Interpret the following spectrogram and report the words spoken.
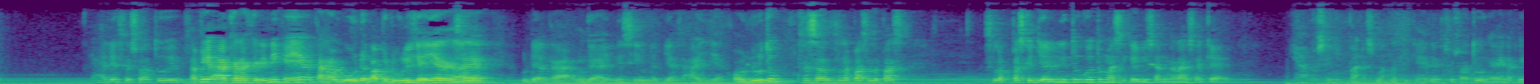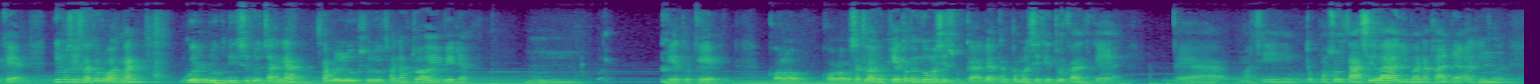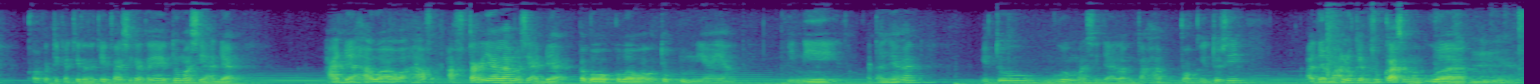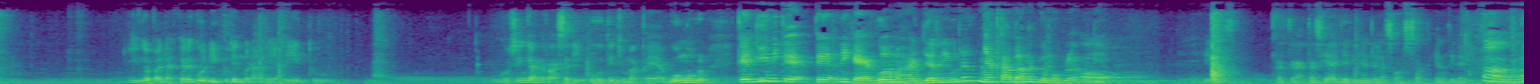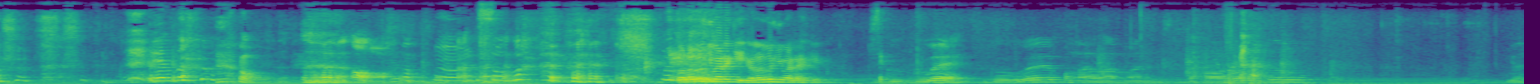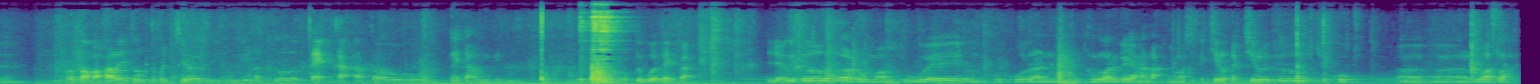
kayak ada sesuatu. Tapi akhir-akhir ini kayaknya karena gue udah nggak peduli kayaknya Nah. saya udah nggak nggak ini sih udah biasa aja. Kalau dulu tuh sel- selepas selepas selepas kejadian itu gue tuh masih kayak bisa ngerasa kayak ya apa sih ini panas banget nih kayak ada sesuatu nggak enak nih. Kayak ini masih satu ruangan gue duduk di sudut sana sambil duduk sudut sana tuh awalnya beda. Hmm. gitu kayak kalau kalau setelah rukia itu kan gue masih suka datang ke masjid itu kan kayak kayak masih untuk konsultasi lah gimana keadaan gitu kan. Kalau ketika cerita-cerita sih katanya itu masih ada ada hawa-hawa afternya lah masih ada ke bawah ke bawah untuk dunia yang ini gitu. katanya kan itu gue masih dalam tahap waktu itu sih ada makhluk yang suka sama gue Hmm. hingga pada akhirnya gue diikutin berhari-hari itu gue sih nggak ngerasa diikutin cuma kayak gue ngobrol kayak gini kayak kayak ini kayak gue sama Hajar nih udah nyata banget gue ngobrol sama dia Oh. Ya, ternyata si Hajar ini adalah sosok yang tidak di Ah. Itu. oh. Oh. Hmm, kesel gua. kalau lu gimana ki kalau lu gimana ki Gu- gue gue pengalaman horor itu gimana pertama kali itu waktu kecil sih. Mungkin waktu TK atau TK mungkin. Waktu, gue TK jadi waktu itu eh, rumah gue untuk ukuran keluarga yang anaknya masih kecil-kecil itu cukup eh, eh, luas lah.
